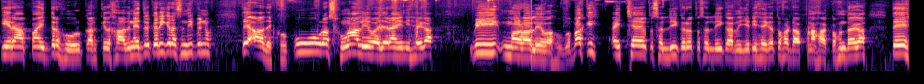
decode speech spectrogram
ਕੇਰਾ ਆਪਾਂ ਇੱਧਰ ਹੋਰ ਕਰਕੇ ਦਿਖਾ ਦਿੰਨੇ ਇੱਧਰ ਕਰੀ ਕਰਾ ਸੰਦੀਪ ਇਹਨੂੰ। ਤੇ ਆ ਦੇਖੋ ਪੂਰਾ ਸੋਹਣਾ ਲੇਵਾ ਜਰਾ ਇਹ ਨਹੀਂ ਹੈਗਾ ਵੀ ਮਾੜਾ ਲੇਵਾ ਹੋਊਗਾ। ਬਾਕੀ ਇੱਥੇ ਆਇਓ ਤਸੱਲੀ ਕਰੋ ਤਸੱਲੀ ਕਰਨੀ ਜਿਹੜੀ ਹੈਗਾ ਤੁਹਾਡਾ ਆਪਣਾ ਹੱਕ ਹੁੰਦਾ ਹੈਗਾ। ਤੇ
